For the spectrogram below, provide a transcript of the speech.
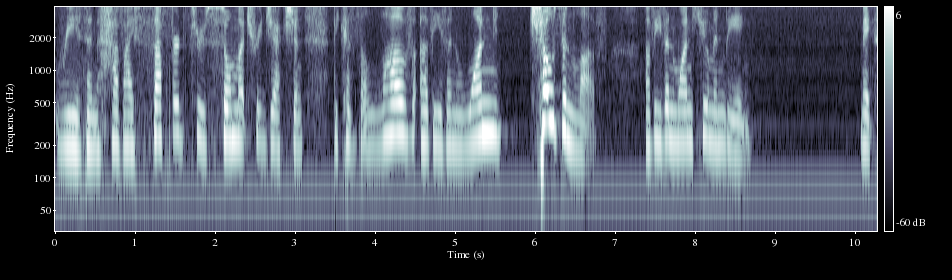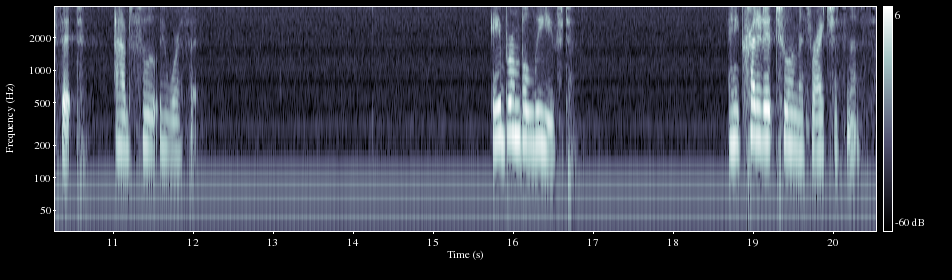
reason have I suffered through so much rejection, because the love of even one chosen love of even one human being makes it absolutely worth it. Abram believed, and he credited it to him as righteousness.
